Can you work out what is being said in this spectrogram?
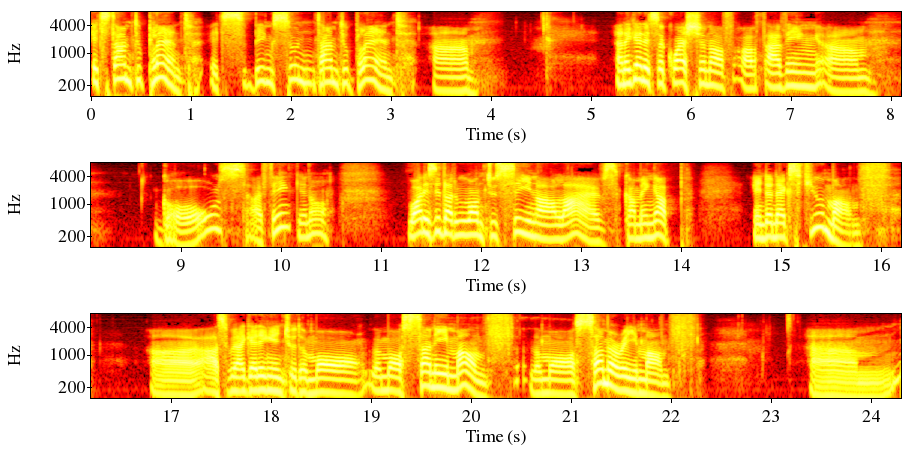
it's time to plant. It's being soon time to plant. Um, and again, it's a question of of having um, goals. I think you know what is it that we want to see in our lives coming up in the next few months uh, as we are getting into the more the more sunny month, the more summery month. Um,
